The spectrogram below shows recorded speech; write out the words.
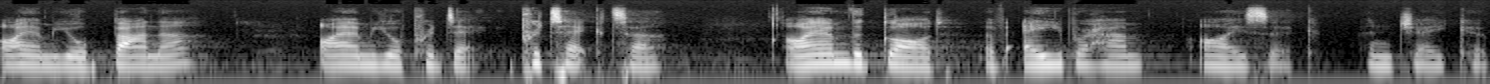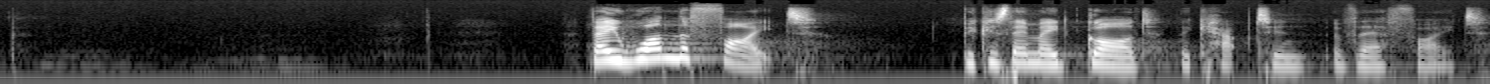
I am your banner. I am your protector. I am the God of Abraham, Isaac, and Jacob. They won the fight because they made God the captain of their fight.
